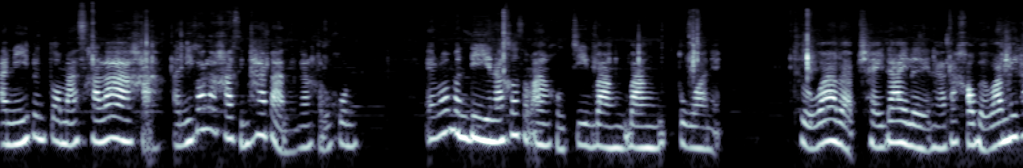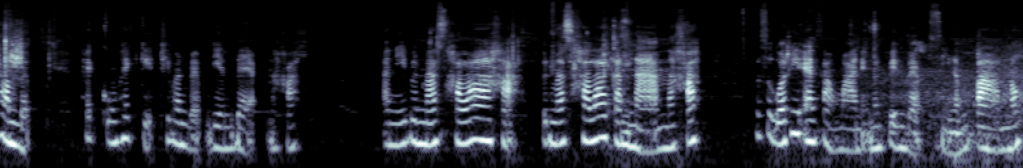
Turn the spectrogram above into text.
อันนี้เป็นตัวมาสคาร่าค่ะ อันนี้ก็ราคาสิบห้าบาทเหมือนกันค่ะทุกคน แอนว่ามันดีนะเครื่องสำอางของจีนบางบางตัวเนี่ย ถือว่าแบบใช้ได้เลยนะคะ ถ้าเขาแบบว่าไม่ทำแบบแพ็กกงแพ็กเกจที่มันแบบเรียนแบบนะคะ อันนี้เป็นมาสคาร่าค่ะ เป็นมาสคาร่ากันน้ำนะคะ รู้สึกว่าที่แอนสั่งมาเนี่ยมันเป็นแบบสีน้ำตาลเนาะ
